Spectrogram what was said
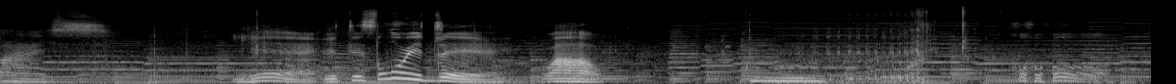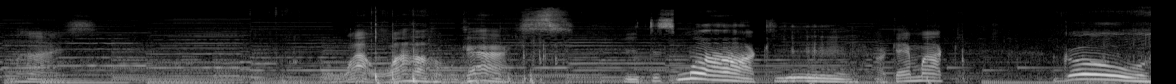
Nice. Yeah, it is Luigi. Wow. Mm. Ho ho ho. Nice. Wow, wow, guys. It is Mark. Yeah. Okay, Mark. Go.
